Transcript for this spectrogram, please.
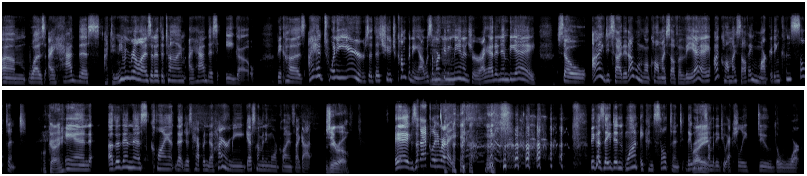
um, was I had this, I didn't even realize it at the time. I had this ego because I had 20 years at this huge company. I was a marketing manager. I had an MBA. So I decided I wasn't going to call myself a VA. I call myself a marketing consultant. Okay. And other than this client that just happened to hire me, guess how many more clients I got? Zero. Exactly right. because they didn't want a consultant, they wanted Right. somebody to actually do the work.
